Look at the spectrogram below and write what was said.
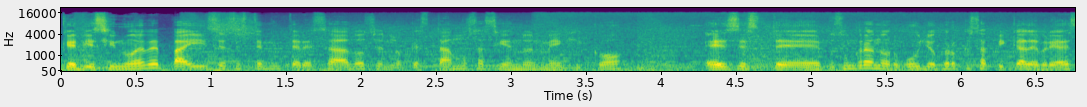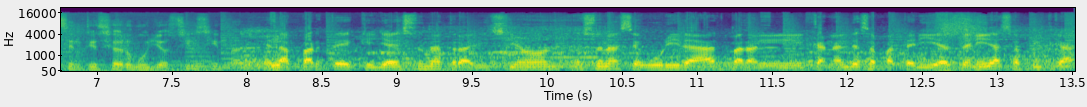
Que 19 países estén interesados en lo que estamos haciendo en México es este, pues un gran orgullo. Creo que Zapica debería de sentirse orgullosísima. En la parte de que ya es una tradición, es una seguridad para el canal de zapaterías venir a Zapica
